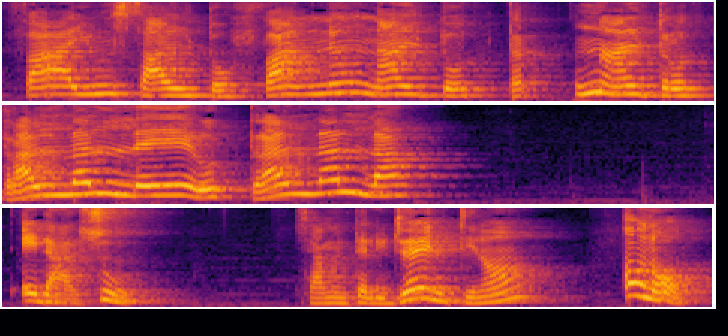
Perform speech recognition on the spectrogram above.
Fai un salto, fanne un, alto, tra, un altro trallallero, trallallà. E dai, su, siamo intelligenti, no? O no?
